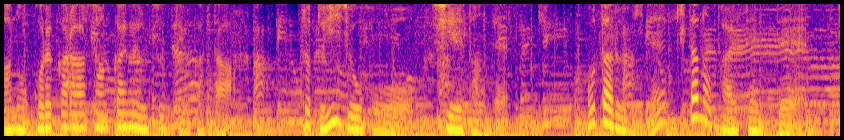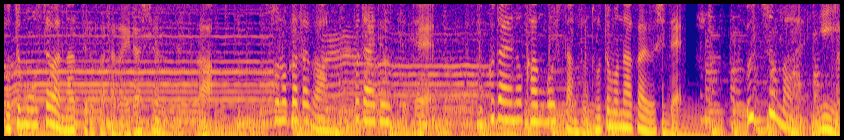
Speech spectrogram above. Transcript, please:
あのこれから3回目打つっていう方ちょっといい情報を仕入れたんで小樽にね北のパイセンってとてもお世話になってる方がいらっしゃるんですがその方があの北大で打ってて北大の看護師さんととても仲良しで打つ前に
